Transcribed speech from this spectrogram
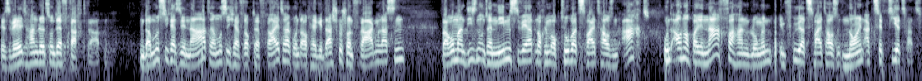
des Welthandels und der Frachtraten. Und da muss sich der Senat, da muss sich Herr Dr. Freitag und auch Herr Gedaschko schon fragen lassen, warum man diesen Unternehmenswert noch im Oktober 2008 und auch noch bei den Nachverhandlungen im Frühjahr 2009 akzeptiert hat.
